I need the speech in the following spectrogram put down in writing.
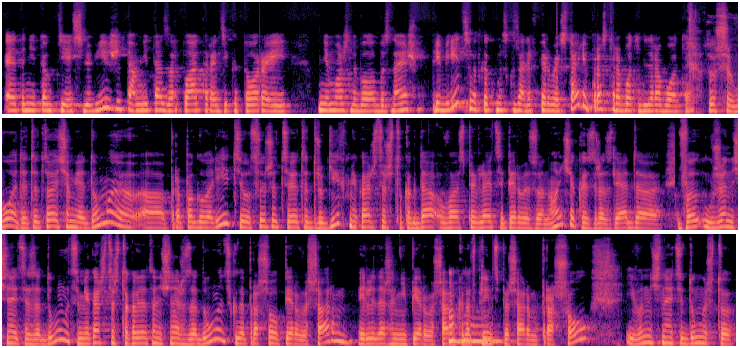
Это не то, где я себя вижу, там не та зарплата, ради которой мне можно было бы, знаешь, примириться, вот как мы сказали в первой истории, просто работать для работы. Слушай, вот, это то, о чем я думаю, а, про поговорить и услышать это других. Мне кажется, что когда у вас появляется первый звоночек из разряда, вы уже начинаете задумываться. Мне кажется, что когда ты начинаешь задумываться, когда прошел первый шарм, или даже не первый шарм, uh-huh. когда, в принципе, шарм прошел, и вы начинаете думать, что,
